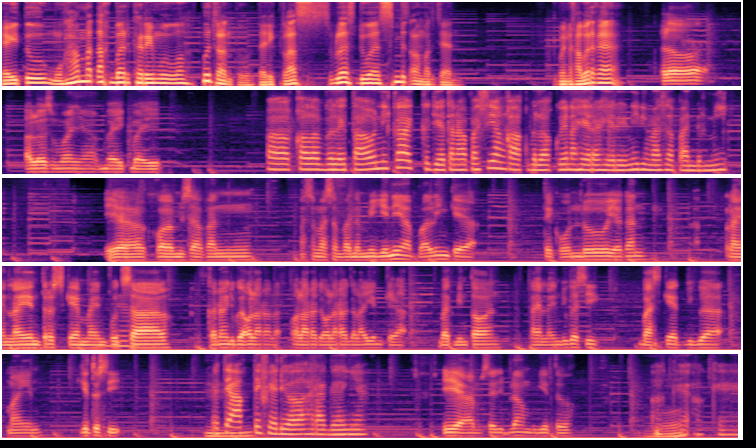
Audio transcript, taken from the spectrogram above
yaitu Muhammad Akbar Karimullah Putranto dari kelas 11-2 Smith Almarjan. Gimana kabar kak? Halo, halo semuanya, baik-baik. Uh, kalau boleh tahu nih kak, kegiatan apa sih yang kak berlakuin akhir-akhir ini di masa pandemi? Ya kalau misalkan masa-masa pandemi gini ya paling kayak taekwondo ya kan, lain-lain terus kayak main Iya. futsal, kadang juga olahraga olahraga-olahraga lain kayak badminton, lain-lain juga sih, basket juga main gitu sih. Berarti Hmm, aktif ya di olahraganya. Iya bisa dibilang begitu. oh. Oke oke.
